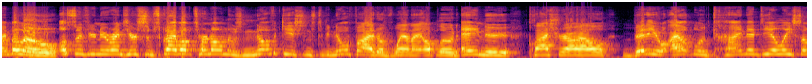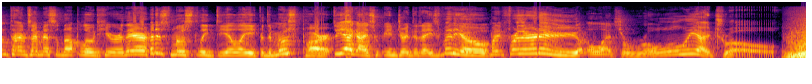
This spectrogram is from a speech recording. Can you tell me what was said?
down below. Also, if you're new around here, subscribe up, turn on those notifications to be notified of when I upload a new Clash Royale video. I upload kinda daily. Sometimes I miss an upload here or there, but it's mostly daily for the most part. So yeah, guys, hope you enjoyed today's video. Without further ado, let's roll the outro.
